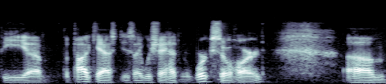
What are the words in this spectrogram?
the uh, the podcast is I wish I hadn't worked so hard. Um,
